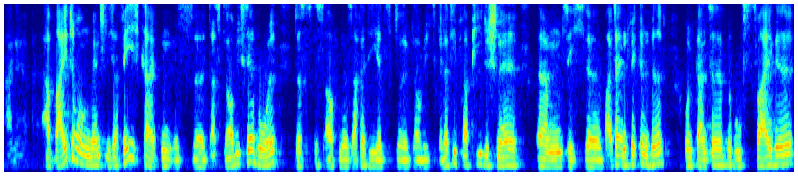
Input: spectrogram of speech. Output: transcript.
eine Erweiterung menschlicher Fähigkeiten ist, äh, das glaube ich sehr wohl. Das ist auch eine Sache, die jetzt, äh, glaube ich, relativ rapide schnell ähm, sich äh, weiterentwickeln wird und ganze Berufszweige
